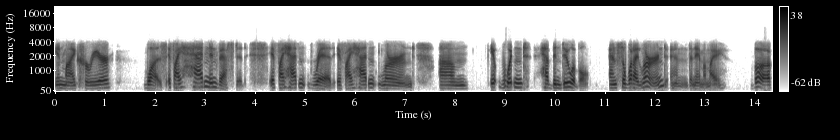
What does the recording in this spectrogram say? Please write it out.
in my career was if I hadn't invested, if I hadn't read, if I hadn't learned, um, it wouldn't have been doable. And so what I learned, and the name of my book,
